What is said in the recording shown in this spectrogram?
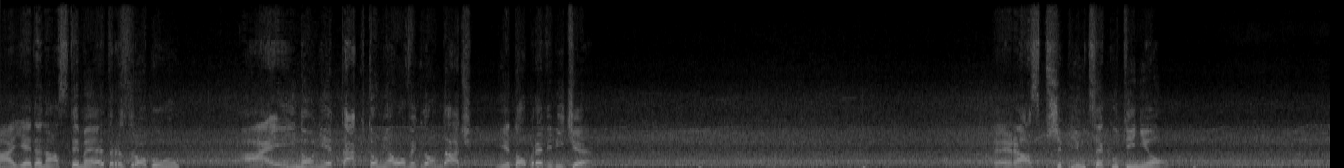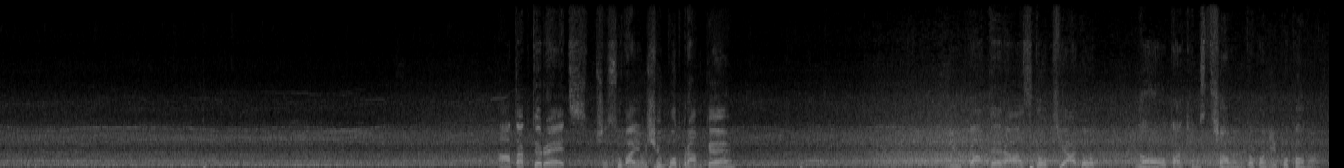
Na 11 metr z rogu. Aj, no nie tak to miało wyglądać. Niedobre wybicie. Teraz przy piłce Coutinho. Atak the Reds. Przesuwają się pod bramkę. Piłka teraz do Thiago. No, takim strzałem to go nie pokona.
